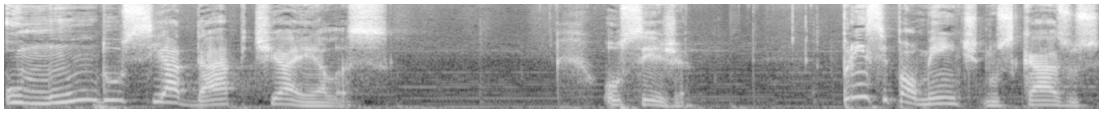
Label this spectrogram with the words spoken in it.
o mundo se adapte a elas. Ou seja, principalmente nos casos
